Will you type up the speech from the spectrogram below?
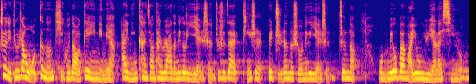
这里就让我更能体会到电影里面艾琳看向泰瑞亚的那个眼神，就是在庭审被指认的时候那个眼神，真的我没有办法用语言来形容。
